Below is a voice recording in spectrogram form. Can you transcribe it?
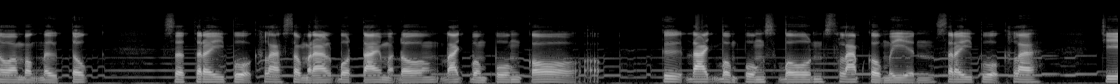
នាំមកនៅទុក្ខស្ត្រីពួកខ្លះសម្រាលបុតតែម្ដង ដាច់បំពង់កគឺដាច់បំពង់ស្បូនស្លាប់ក៏មាន ស្រីពួកខ្លះ ជា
